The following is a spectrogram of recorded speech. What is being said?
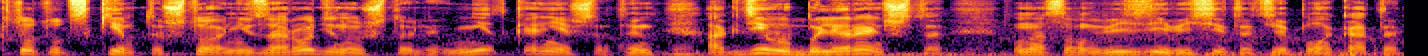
кто тут с кем-то? Что, они за родину, что ли? Нет, конечно. А где вы были раньше-то? У нас вон везде висит эти плакаты.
